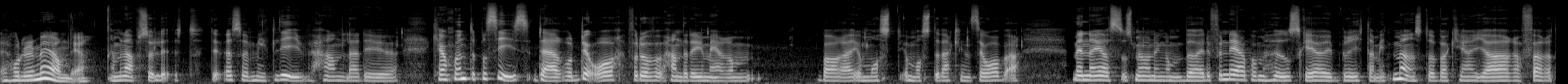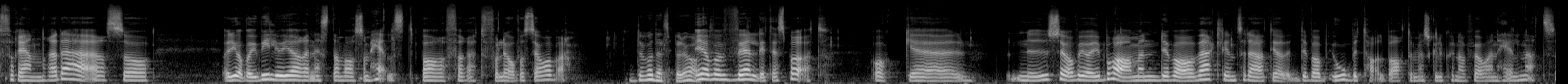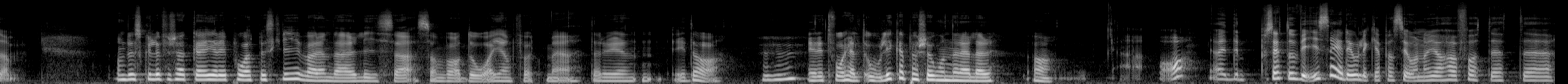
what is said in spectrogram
Håller du med om det? Ja men absolut. Det, alltså mitt liv handlade ju, kanske inte precis där och då, för då handlade det ju mer om bara jag måste, jag måste verkligen sova. Men när jag så småningom började fundera på hur ska jag bryta mitt mönster, vad kan jag göra för att förändra det här, så jag var ju villig att göra nästan vad som helst bara för att få lov att sova. Du var desperat? Jag var väldigt desperat. Och eh, nu sover jag ju bra men det var verkligen sådär att jag, det var obetalbart om jag skulle kunna få en hel natts sömn. Om du skulle försöka ge dig på att beskriva den där Lisa som var då jämfört med där du är idag. Mm. Är det två helt olika personer eller? Ja, ja det, på sätt och vis är det olika personer. Jag har fått ett eh,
